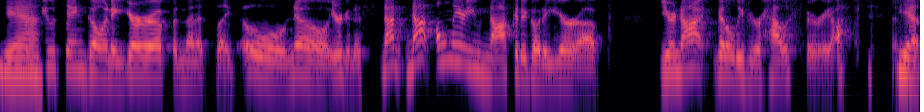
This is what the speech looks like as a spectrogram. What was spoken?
Yeah, new thing going to Europe, and then it's like, oh no, you're going to not. Not only are you not going to go to Europe, you're not going to leave your house very often. Yeah,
